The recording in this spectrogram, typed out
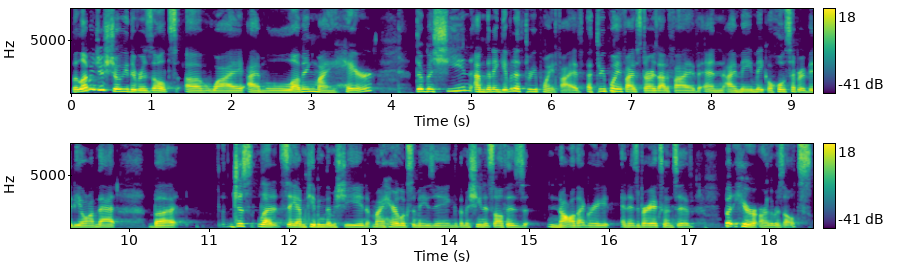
But let me just show you the results of why I'm loving my hair. The machine, I'm to give it a 3.5, a 3.5 stars out of 5. And I may make a whole separate video on that. But just let it say I'm keeping the machine. My hair looks amazing. The machine itself is not all that great and it's very expensive. But here are the results.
